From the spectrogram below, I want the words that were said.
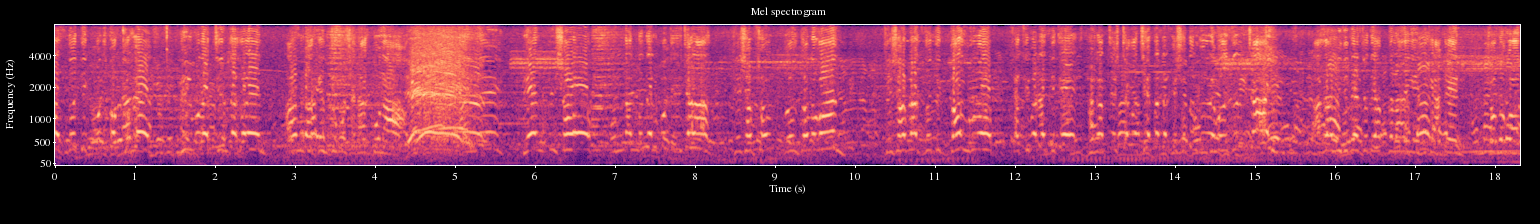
রাজনৈতিক প্রতিপক্ষকে নির্মূলের চিন্তা করেন, আমরা কিন্তু বসে থাকব না। বিএনপি সহ অন্যান্যদের প্রতি যারা যেসব জনগণ, যেসব রাজনৈতিক দলগুলো ফাঁসিবাদের দিকে হাঁটার চেষ্টা করছে, তাদেরকে সতর্ক বলতে চাই, আগামী দিনে যদি আপনারা এই দিকে হাঁটেন জনগণ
